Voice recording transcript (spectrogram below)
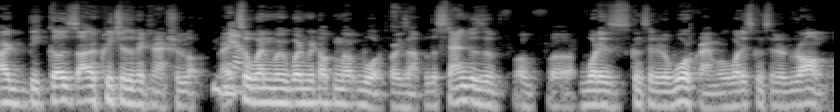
are because are creatures of international law, right? Yeah. So when we're when we're talking about war, for example, the standards of, of uh, what is considered a war crime or what is considered wrong,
